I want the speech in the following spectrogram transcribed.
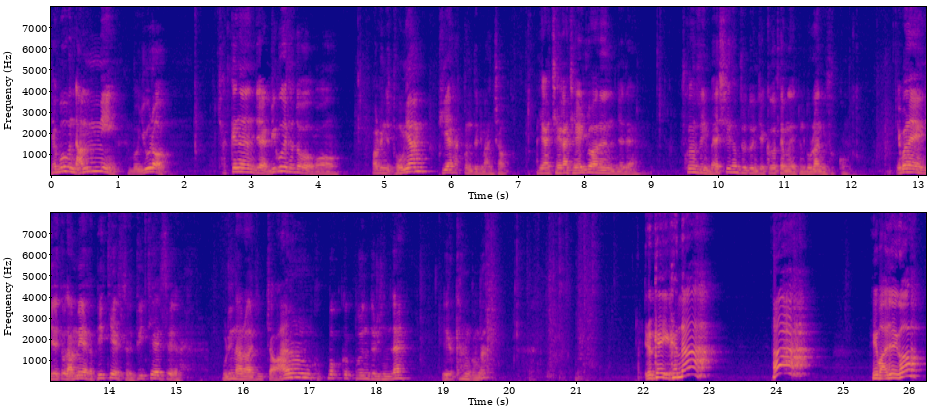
대부분 남미, 뭐 유럽, 작게는 이제 미국에서도 뭐 바로 이제 동양 비하 사건들이 많죠. 제가 제가 제일 좋아하는 이제 축구 선수인 메시 선수도 이제 그것 때문에 좀 논란이 있었고 이번에 이제 또 남미에서 BTS, BTS 우리나라 진짜 아유 국보급 분들이신데 이렇게 하는 건가? 이렇게 이렇게 했나? 아! 이게 맞아 이거?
